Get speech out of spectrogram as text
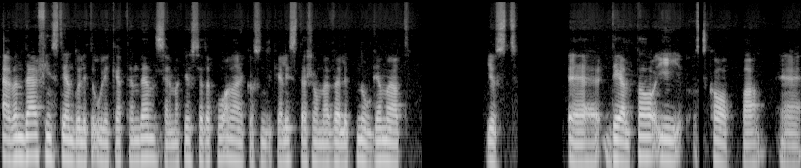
även där finns det ändå lite olika tendenser. Man kan ju stöta på anarkosyndikalister som är väldigt noga med att just eh, delta i och skapa eh,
